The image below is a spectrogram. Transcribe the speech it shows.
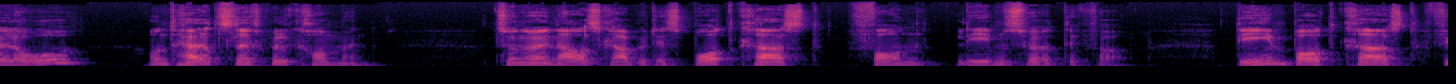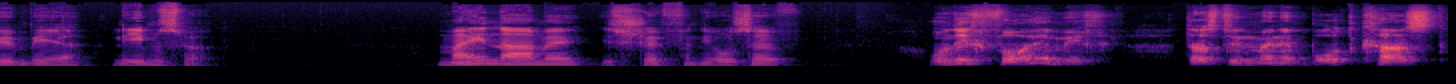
Hallo und herzlich willkommen zur neuen Ausgabe des Podcasts von Lebenswert TV, dem Podcast für mehr Lebenswert. Mein Name ist Stefan Josef und ich freue mich, dass du in meinen Podcast,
